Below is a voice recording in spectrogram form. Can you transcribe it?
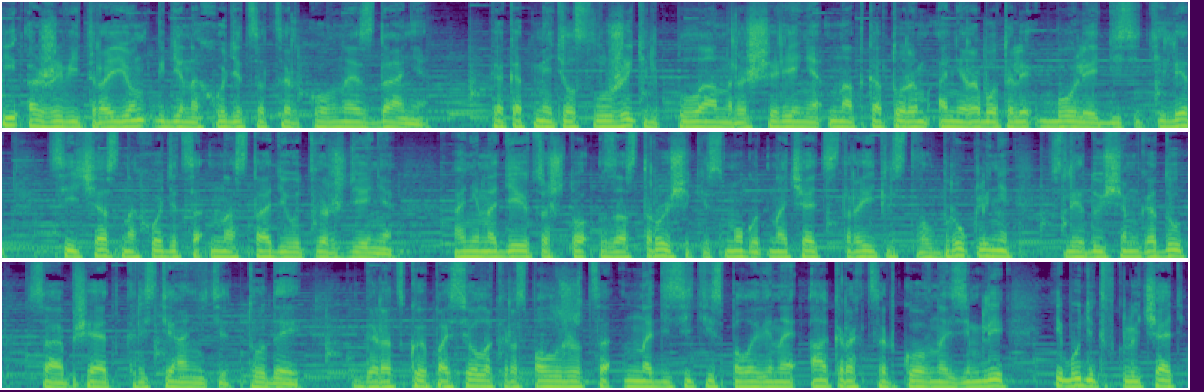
и оживить район, где находится церковное здание. Как отметил служитель, план расширения, над которым они работали более 10 лет, сейчас находится на стадии утверждения – они надеются, что застройщики смогут начать строительство в Бруклине в следующем году, сообщает Christianity Today. Городской поселок расположится на 10,5 акрах церковной земли и будет включать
